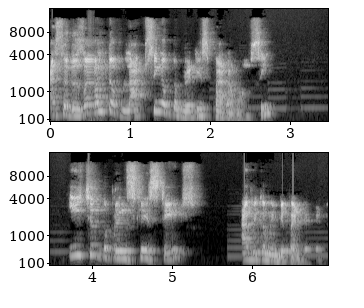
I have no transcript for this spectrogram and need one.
As a result of lapsing of the British paramountcy, each of the princely states have become independent.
